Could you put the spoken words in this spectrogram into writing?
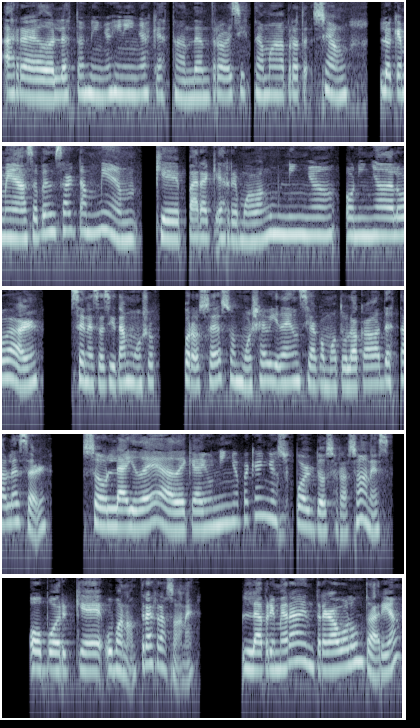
alrededor de estos niños y niñas que están dentro del sistema de protección, lo que me hace pensar también que para que remuevan un niño o niña del hogar se necesitan muchos procesos, mucha evidencia, como tú lo acabas de establecer. So, la idea de que hay un niño pequeño es por dos razones o porque, bueno, tres razones. La primera, entrega voluntaria,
